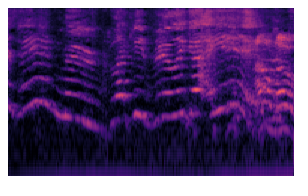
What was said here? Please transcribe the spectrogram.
his moved like he really got hit. I don't know.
